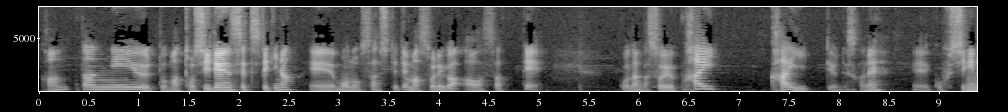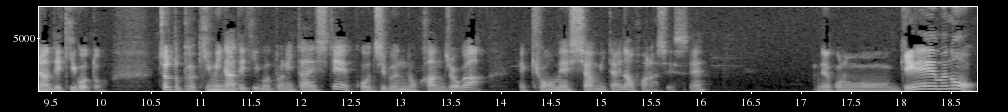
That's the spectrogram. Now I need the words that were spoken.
簡単に言うと、まあ、都市伝説的な、えものを指してて、まあ、それが合わさってこうなんかそういう怪怪っていうんですかね、えこう不思議な出来事。ちょっと不気味な出来事に対してこう自分の感情が共鳴しちゃうみたいなお話ですね。でこのゲームの、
